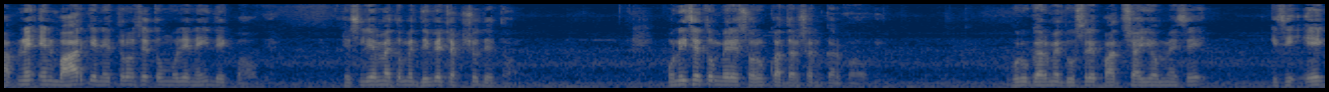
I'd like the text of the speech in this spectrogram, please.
अपने इन बाहर के नेत्रों से तुम मुझे नहीं देख पाओगे, इसलिए मैं तुम्हें दिव्य चक्षु देता हूँ। उन्हीं से तुम मेरे स्वरूप का दर्शन कर पाओगे। गुरु घर में दूसरे पातशाहियों में से किसी एक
